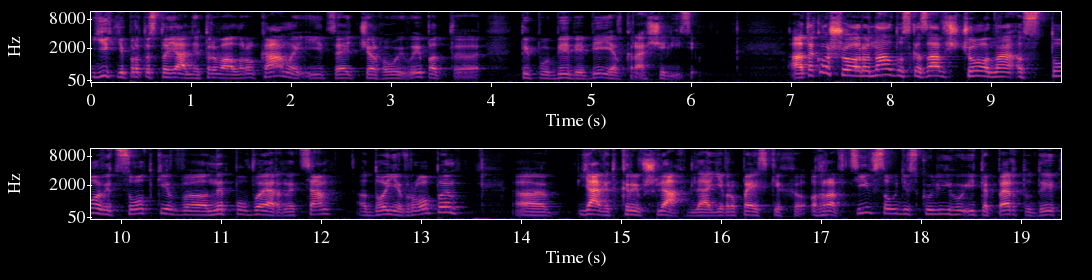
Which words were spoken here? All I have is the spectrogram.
їхнє протистояння тривало роками, і це черговий випад, е, типу бі-бі-бі, я в кращій лізі. А також Роналду сказав, що на 100% не повернеться до Європи. Е, Я відкрив шлях для європейських гравців в Саудівську лігу, і тепер туди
